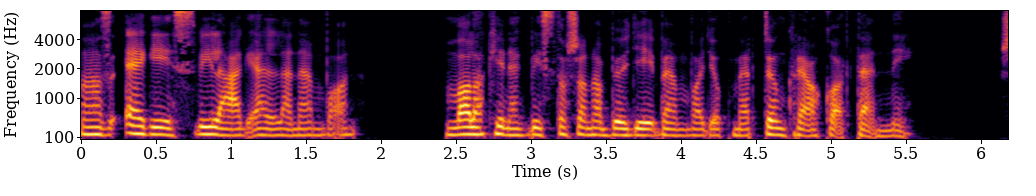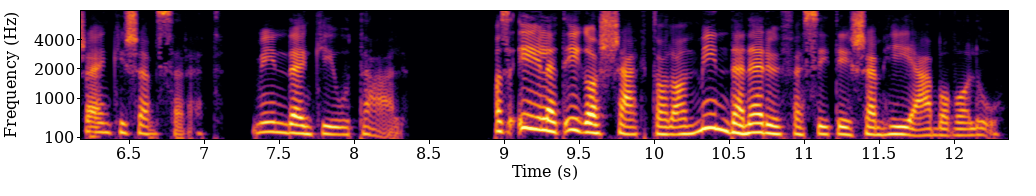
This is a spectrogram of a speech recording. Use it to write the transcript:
Az egész világ ellenem van. Valakinek biztosan a bögyében vagyok, mert tönkre akar tenni. Senki sem szeret. Mindenki utál. Az élet igazságtalan, minden erőfeszítésem hiába való.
